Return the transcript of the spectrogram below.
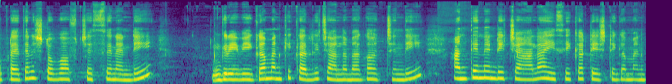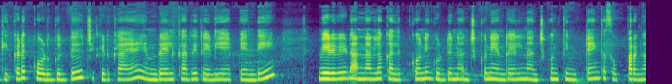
ఇప్పుడైతే నేను స్టవ్ ఆఫ్ చేసానండి గ్రేవీగా మనకి కర్రీ చాలా బాగా వచ్చింది. అంతేనండి చాలా ఈజీగా టేస్టీగా మనకి ఇక్కడ కోడిగుడ్డు చిక్కుడుకాయ ఎండ్రాయిల్ కర్రీ రెడీ అయిపోయింది. విడివిడి అన్నంలో కలుపుకొని గుడ్డు నంచుకొని ఎండ్రాయిలు నంచుకొని తింటే ఇంకా సూపర్గా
